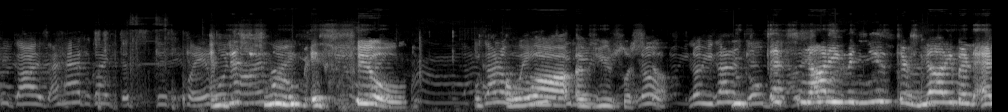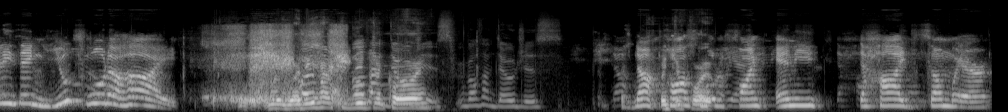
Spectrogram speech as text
Hey guys, I had like this this plan And one this time. room is filled. You gotta a wait. lot of then- useless no, stuff. No, you gotta You- go back. it's not even used. There's not even anything useful to hide. Wait, what do you have to we do, both have Jakoi? doges. We both have doges. It's not But possible to find any to hide somewhere.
